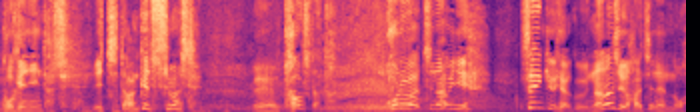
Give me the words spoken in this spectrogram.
御家人たち一致団結しまして、えー、倒したと。これはちなみに、1978年の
